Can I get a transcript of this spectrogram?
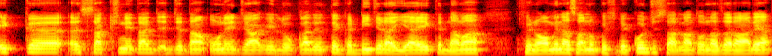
ਇੱਕ ਸ਼ਖਸ ਨੇ ਤਾਂ ਜਿੱਦਾਂ ਉਹਨੇ ਜਾ ਕੇ ਲੋਕਾਂ ਦੇ ਉੱਤੇ ਗੱਡੀ ਚੜਾਈ ਆ, ਇਹ ਇੱਕ ਨਵਾਂ ਫਿਨੋਮੀਨਾ ਸਾਨੂੰ ਪਿਛਲੇ ਕੁਝ ਸਾਲਾਂ ਤੋਂ ਨਜ਼ਰ ਆ ਰਿਹਾ।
